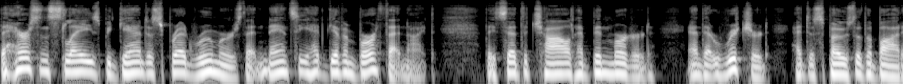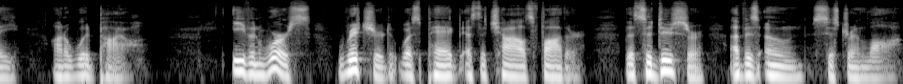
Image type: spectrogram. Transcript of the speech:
The Harrison slaves began to spread rumors that Nancy had given birth that night. They said the child had been murdered and that Richard had disposed of the body on a woodpile. Even worse, Richard was pegged as the child's father, the seducer of his own sister in law.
